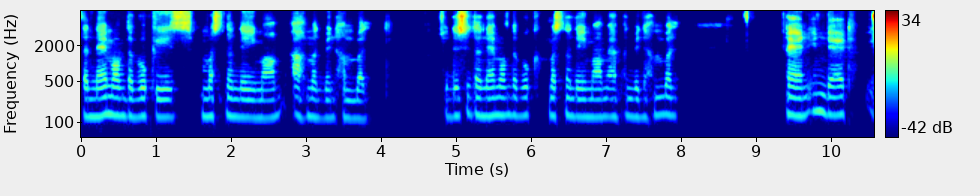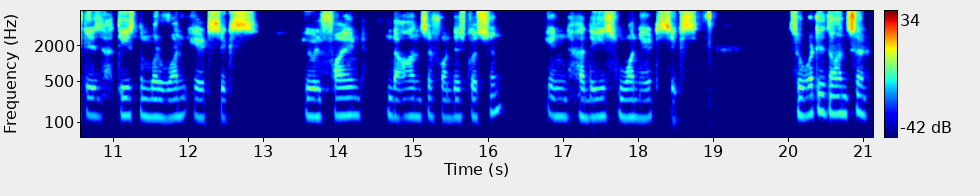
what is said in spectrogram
the name of the book is Musnad Imam Ahmad bin Hanbal. So this is the name of the book, Musnad Imam Ahmad bin Hanbal. And in that, it is Hadith number 186. You will find the answer for this question in Hadith 186. So what is the answer?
